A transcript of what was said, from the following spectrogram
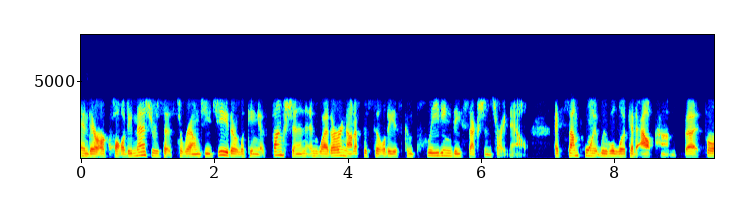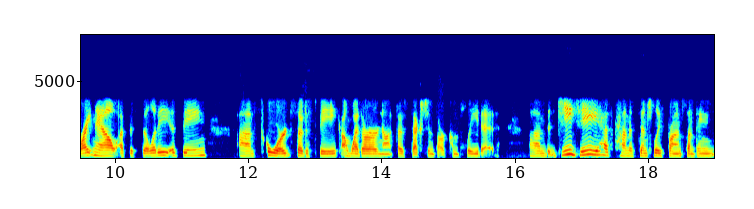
And there are quality measures that surround GG. They're looking at function and whether or not a facility is completing these sections right now. At some point, we will look at outcomes. But for right now, a facility is being um, scored, so to speak, on whether or not those sections are completed. Um, the GG has come essentially from something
